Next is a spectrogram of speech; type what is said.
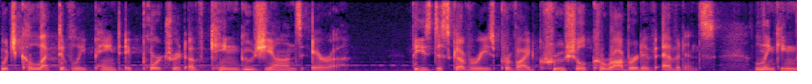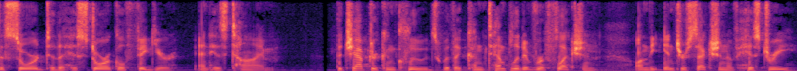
which collectively paint a portrait of King Goujian's era. These discoveries provide crucial corroborative evidence, linking the sword to the historical figure and his time. The chapter concludes with a contemplative reflection on the intersection of history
